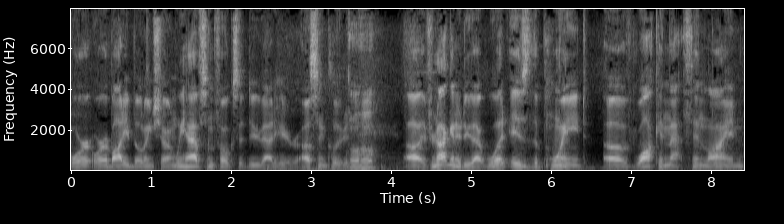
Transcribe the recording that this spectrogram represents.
or or a bodybuilding show, and we have some folks that do that here, us included. Mhm. Uh, if you're not going to do that, what is the point of walking that thin line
